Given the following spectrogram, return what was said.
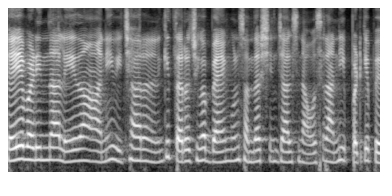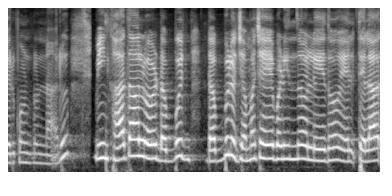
చేయబడిందా లేదా అని విచారణకి తరచుగా బ్యాంకును సందర్శించాల్సిన అవసరాన్ని ఇప్పటికే పేర్కొంటున్నారు. మీ ఖాతాలో డబ్బు డబ్బులు జమ చేయబడిందో లేదో ఎలా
